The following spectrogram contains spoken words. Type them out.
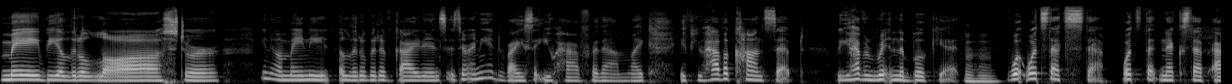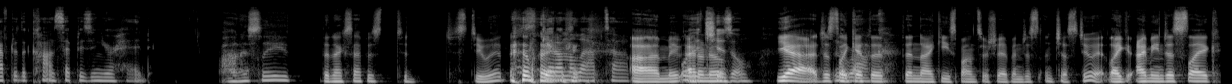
may be a little lost or you know, may need a little bit of guidance. Is there any advice that you have for them? Like, if you have a concept, but you haven't written the book yet. Mm-hmm. What what's that step? What's that next step after the concept is in your head? Honestly, the next step is to just do it. Get on the laptop Uh, maybe, or I don't know. chisel. Yeah, just like get the the Nike sponsorship and just just do it. Like I mean, just like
